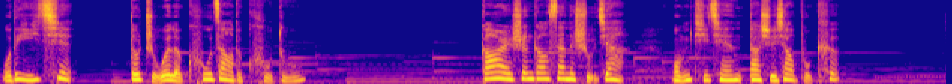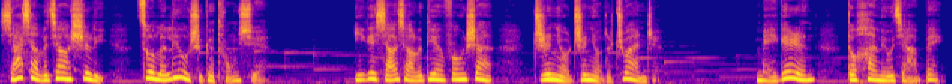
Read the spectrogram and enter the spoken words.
我的一切都只为了枯燥的苦读。高二升高三的暑假，我们提前到学校补课。狭小的教室里坐了六十个同学，一个小小的电风扇吱扭吱扭地转着，每个人都汗流浃背。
